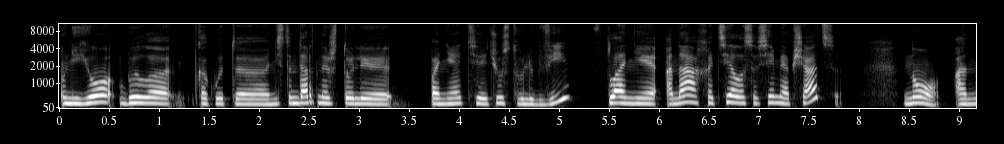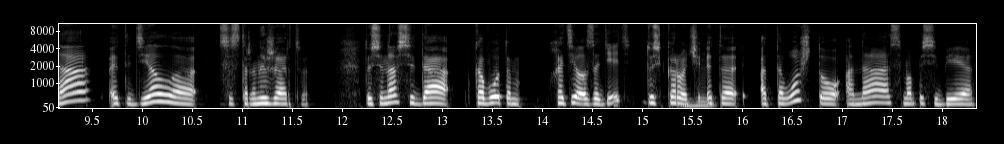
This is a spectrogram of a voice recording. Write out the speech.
у нее было какое-то нестандартное, что ли, понятие чувства любви. В плане, она хотела со всеми общаться, но она это делала со стороны жертвы. То есть она всегда кого-то хотела задеть. То есть, короче, Мгм. это от того, что она сама по себе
